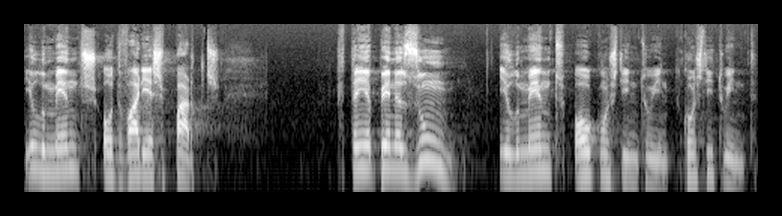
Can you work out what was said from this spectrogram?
elementos ou de várias partes, que tem apenas um elemento ou constituinte,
